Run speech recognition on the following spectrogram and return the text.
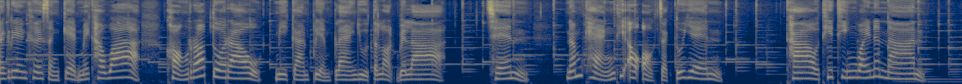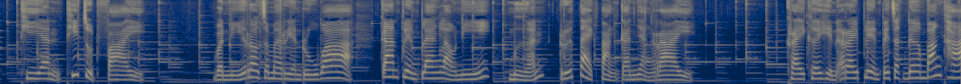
นักเรียนเคยสังเกตไหมคะว่า ของรอบตัวเรามีการเปลี่ยนแปลงอยู่ตลอดเวลา เช่น น้ำแข็งที่เอาออกจากตู้เย็น ข้าวที่ทิ้งไว้นานๆ เทียนที่จุดไฟ วันนี้เราจะมาเรียนรู้ว่า การเปลี่ยนแปลงเหล่านี้เหมือนหรือแตกต่างกันอย่างไร ใครเคยเห็นอะไรเปลี่ยนไปจากเดิมบ้างคะ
